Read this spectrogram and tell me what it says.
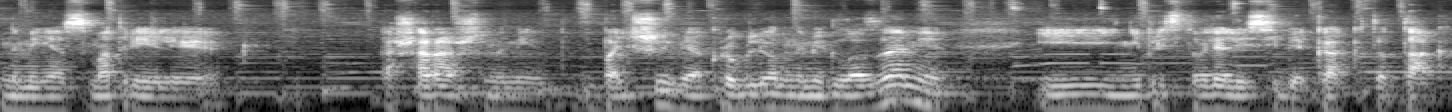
на меня смотрели ошарашенными, большими, округленными глазами и не представляли себе, как это так.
